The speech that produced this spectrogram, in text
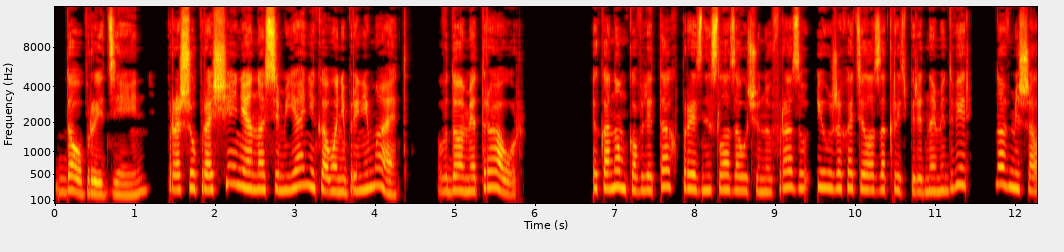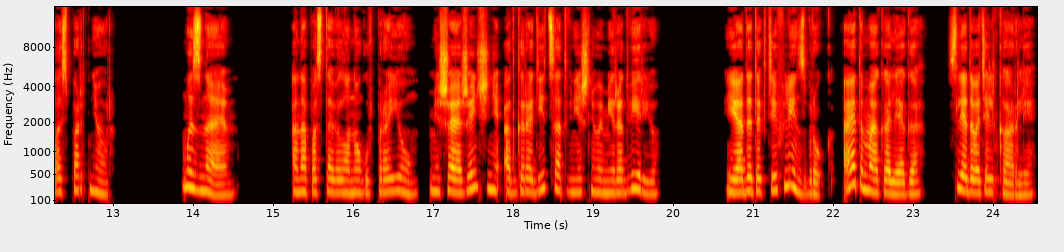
«Добрый день. Прошу прощения, но семья никого не принимает. В доме траур». Экономка в летах произнесла заученную фразу и уже хотела закрыть перед нами дверь, но вмешалась партнер. «Мы знаем. Она поставила ногу в проем, мешая женщине отгородиться от внешнего мира дверью. «Я детектив Линсбрук, а это моя коллега, следователь Карли.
